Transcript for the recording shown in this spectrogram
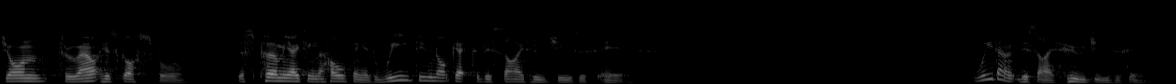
John, throughout his gospel, just permeating the whole thing, is we do not get to decide who Jesus is. We don't decide who Jesus is.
